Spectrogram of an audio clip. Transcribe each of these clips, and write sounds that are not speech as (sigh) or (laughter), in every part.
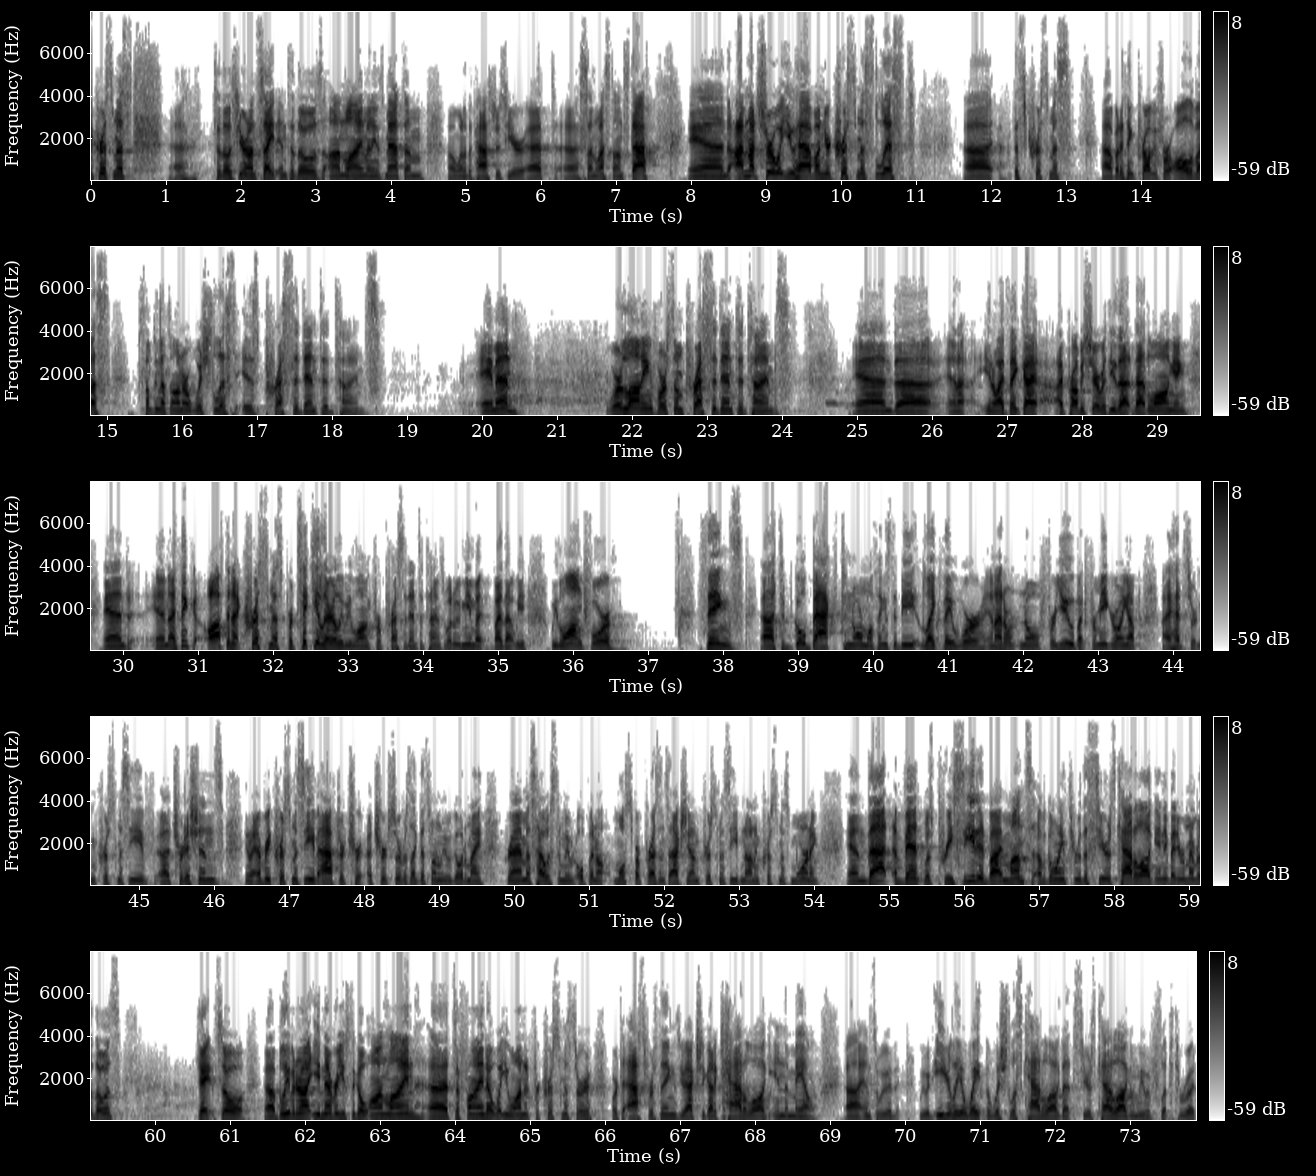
Merry Christmas uh, to those here on site and to those online. My name is Matt. I'm uh, one of the pastors here at uh, SunWest on staff. And I'm not sure what you have on your Christmas list uh, this Christmas, uh, but I think probably for all of us, something that's on our wish list is precedented times. Amen? We're longing for some precedented times. And, uh, and I, you know, I think I, I probably share with you that, that longing. And, and I think often at Christmas, particularly, we long for precedented times. What do we mean by, by that? We, we long for things uh, to go back to normal, things to be like they were. And I don't know for you, but for me growing up, I had certain Christmas Eve uh, traditions. You know, every Christmas Eve after a church service like this one, we would go to my grandma's house and we would open most of our presents actually on Christmas Eve, not on Christmas morning. And that event was preceded by months of going through the Sears catalog. Anybody remember those? Okay, so uh, believe it or not, you never used to go online uh, to find out what you wanted for Christmas or, or to ask for things. You actually got a catalog in the mail. Uh, and so we would, we would eagerly await the wish list catalog, that Sears catalog, and we would flip through it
